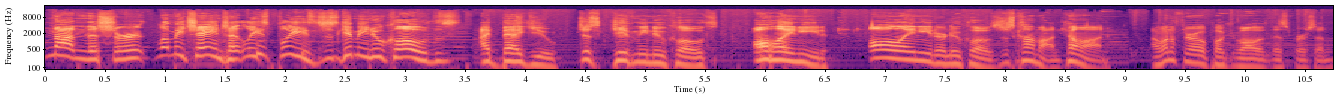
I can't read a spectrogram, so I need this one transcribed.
Not in this shirt. Let me change at least, please. Just give me new clothes. I beg you. Just give me new clothes. All I need. All I need are new clothes. Just come on. Come on. I want to throw a Pokeball at this person.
